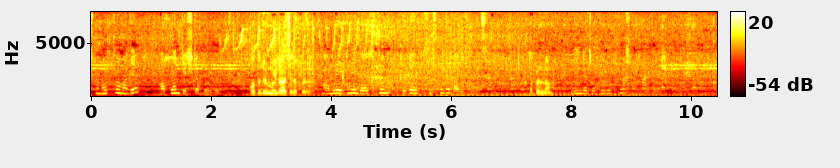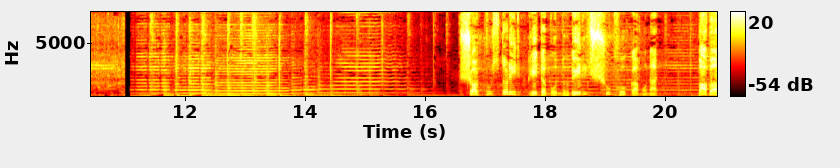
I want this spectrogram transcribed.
সামর্থ্য আমাদের আপ্রাণ চেষ্টা করব। কতজন মহিলা আছেন আপনারা আমরা এখানে দশজন টোটাল পঁচিশ থেকে বারোজন আছি। আপনার নাম? লিন্ডা চক্রবর্তী সর্বস্তরের ক্রেতা বন্ধুদের শুভ কামনায় বাবা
